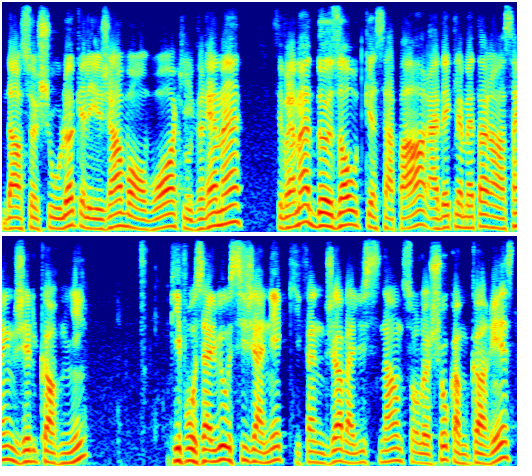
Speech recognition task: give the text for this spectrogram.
dans ce show-là que les gens vont voir qui est vraiment, c'est vraiment deux autres que ça part avec le metteur en scène Gilles Cormier. Puis il faut saluer aussi Yannick qui fait une job hallucinante sur le show comme choriste.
